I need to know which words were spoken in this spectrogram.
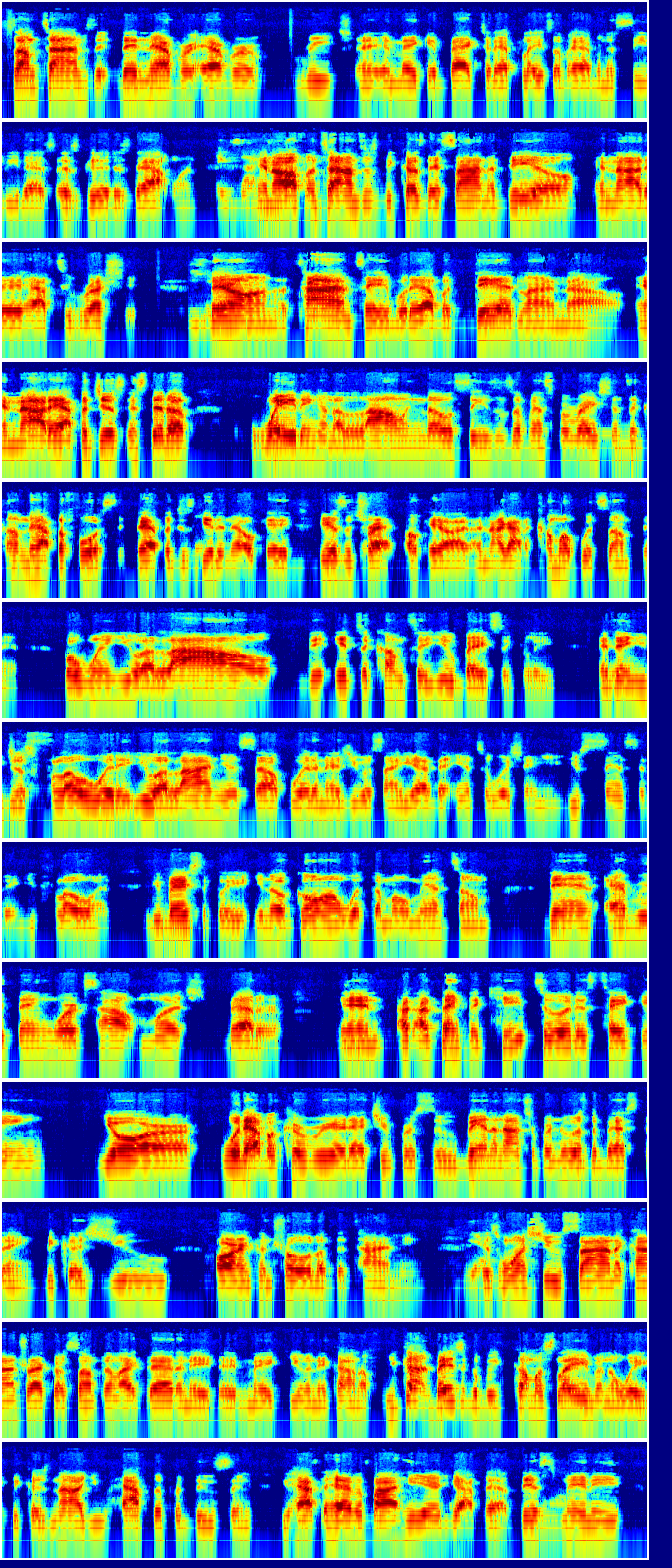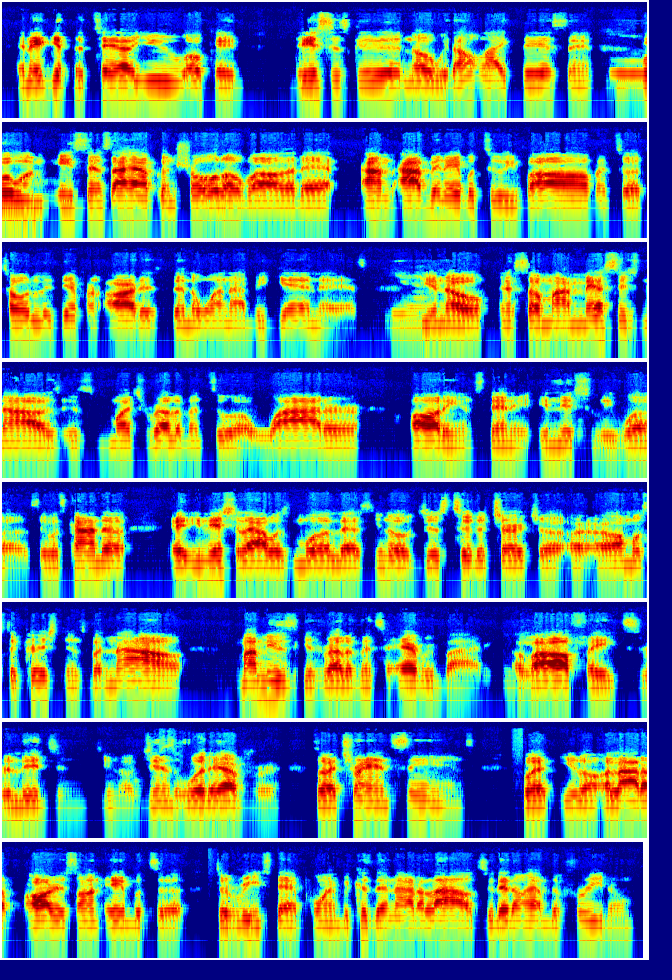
sometimes they never ever reach and make it back to that place of having a CD that's as good as that one. Exactly. And oftentimes it's because they sign a deal and now they have to rush it. Yeah. They're on a timetable, they have a deadline now, and now they have to just instead of waiting and allowing those seasons of inspiration mm-hmm. to come, they have to force it. They have to just get in there. Okay, here's a track. Okay, and I got to come up with something. But when you allow the, it to come to you, basically, and then you just flow with it, you align yourself with it. And as you were saying, you have the intuition, you, you sense it and you flow and you mm-hmm. basically, you know, going with the momentum, then everything works out much better. And I, I think the key to it is taking your whatever career that you pursue, being an entrepreneur is the best thing because you are in control of the timing yeah. is once you sign a contract or something like that and they, they make you and they kind of you kind of basically become a slave in a way because now you have to produce and you have to have it by here you have to have this yeah. many and they get to tell you okay this is good no we don't like this and mm. but with me since i have control over all of that i'm i've been able to evolve into a totally different artist than the one i began as yeah. you know and so my message now is, is much relevant to a wider audience than it initially was. It was kind of eh, initially I was more or less, you know, just to the church or, or, or almost the Christians, but now my music is relevant to everybody yeah. of all faiths, religions, you know, gender, whatever. So it transcends. But you know, a lot of artists aren't able to to reach that point because they're not allowed to. They don't have the freedom.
